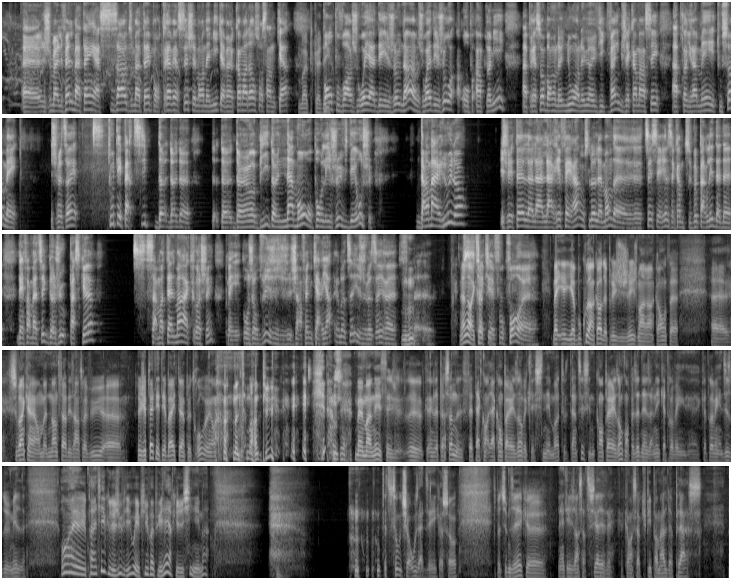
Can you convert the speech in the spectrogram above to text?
Euh, je me levais le matin à 6 heures du matin pour traverser chez mon ami qui avait un Commodore 64 Ouais, pour pouvoir jouer à des jeux. Non, jouer à des jeux au- en premier. Après ça, bon, on a- nous, on a eu un VIC-20, puis j'ai commencé à programmer et tout ça, mais je veux dire, tout est parti de- de- de- de- d'un hobby, d'un amour pour les jeux vidéo. Je- dans ma rue, là, j'étais la, la- la référence, là, le monde, euh, tu sais, Cyril, c'est comme tu veux parler de- de- d'informatique, de, jeux, parce que ça m'a tellement accroché. Mais aujourd'hui, j'en fais une carrière, là, tu sais, je veux dire... euh, Mhm. euh, Non, non, écoute, faut, Ben, il y a beaucoup encore de préjugés, je m'en rends compte. Souvent, quand on me demande de faire des entrevues, euh, j'ai peut-être été bête un peu trop, on me le demande plus. Mais à un moment donné, la personne fait la comparaison avec le cinéma tout le temps. Tu sais, c'est une comparaison qu'on faisait dans les années 80, euh, 90-2000. Ouais, paraît-il que le jeu vidéo est plus populaire que le cinéma? C'est autre chose à dire que ça. Peux-tu me dire que l'intelligence artificielle elle commence à occuper pas mal de place?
